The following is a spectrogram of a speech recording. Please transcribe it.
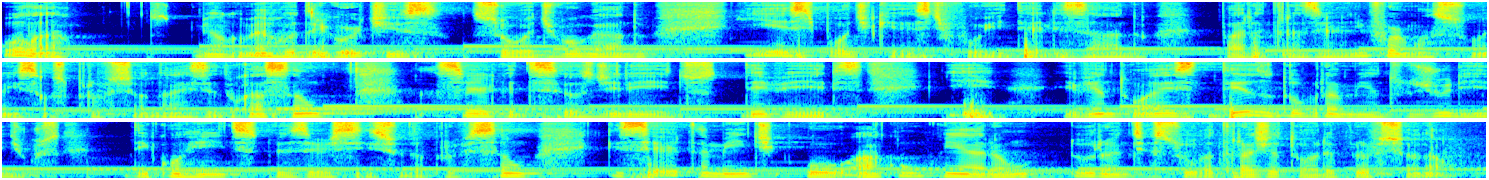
Olá, meu nome é Rodrigo Ortiz, sou advogado e esse podcast foi idealizado para trazer informações aos profissionais de educação acerca de seus direitos, deveres e eventuais desdobramentos jurídicos decorrentes do exercício da profissão que certamente o acompanharão durante a sua trajetória profissional.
